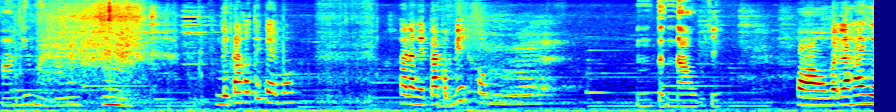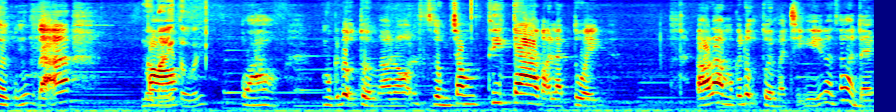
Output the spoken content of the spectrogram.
fan với mình luôn. Ừ. Người ta có thích em không? Hay là người ta có biết không? Ừ, tình đầu của chị. Wow vậy là hai người cũng đã 17 Có. tuổi. Wow, một cái độ tuổi mà nó dùng trong thi ca gọi là tuổi. Đó là một cái độ tuổi mà chị nghĩ là rất là đẹp.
